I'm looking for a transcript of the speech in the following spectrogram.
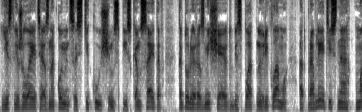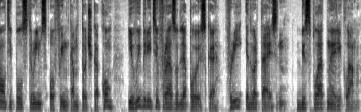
если желаете ознакомиться с текущим списком сайтов, которые размещают бесплатную рекламу, отправляйтесь на multiplestreamsofincome.com и выберите фразу для поиска «Free Advertising» — «Бесплатная реклама».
